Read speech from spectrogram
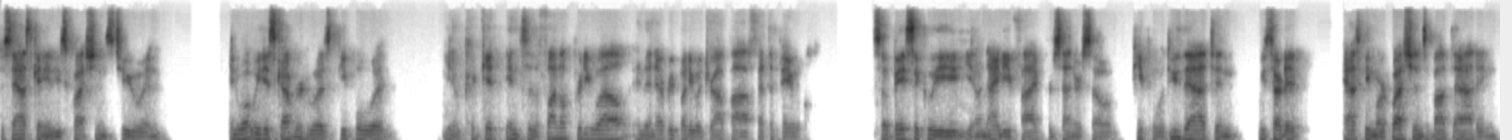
just ask any of these questions too. And and what we discovered was people would, you know, could get into the funnel pretty well, and then everybody would drop off at the paywall. So basically, you know, 95% or so people would do that. And we started asking more questions about that. And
